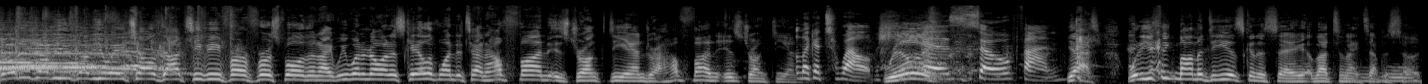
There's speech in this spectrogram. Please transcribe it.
Go to WWHL.tv for our first poll of the night. We want to know on a scale of 1 to 10, how fun is drunk Deandra? How fun is drunk Deandra? Like a 12. Really? She is so fun. Yes. What do you think Mama D is going to say about tonight's episode?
